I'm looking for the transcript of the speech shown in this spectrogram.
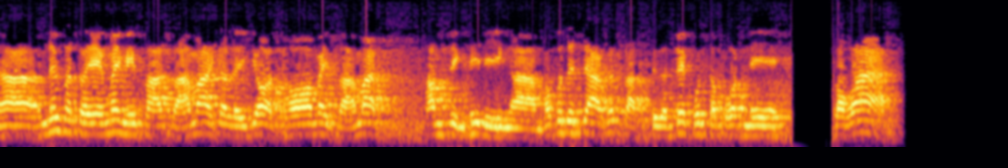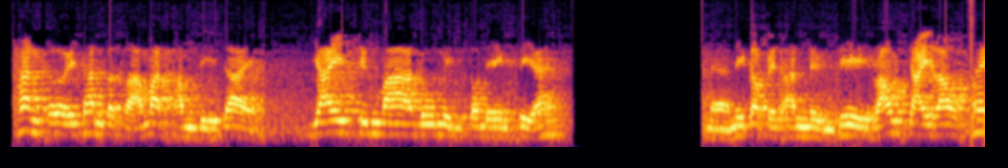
นะนึกว่าตัวเองไม่มีความสามารถก็เลยยอดท้อไม่สามารถทำสิ่งที่ดีงาม พระพุทธเจ้าก็ตรัสเตือนด้วยพุทธพจน์นี้ บอกว่าท่านเอ่ยท่านก็สามารถทำดีได้ยายจึงมาดูหมิ่นตนเองเสียเนี่ยนี่ก็เป็นอันหนึ่งที่เร้าใจเราให้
